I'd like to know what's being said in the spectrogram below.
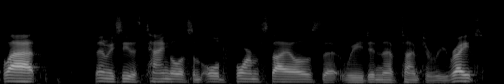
flat. Then we see this tangle of some old form styles that we didn't have time to rewrite.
